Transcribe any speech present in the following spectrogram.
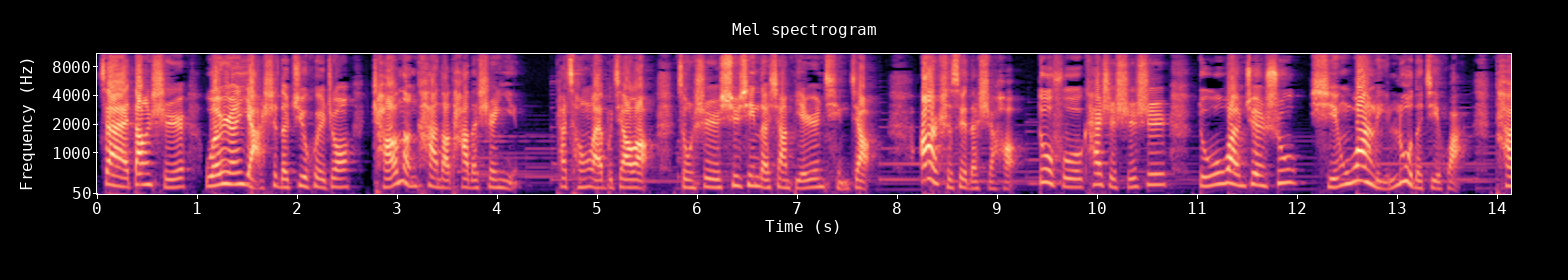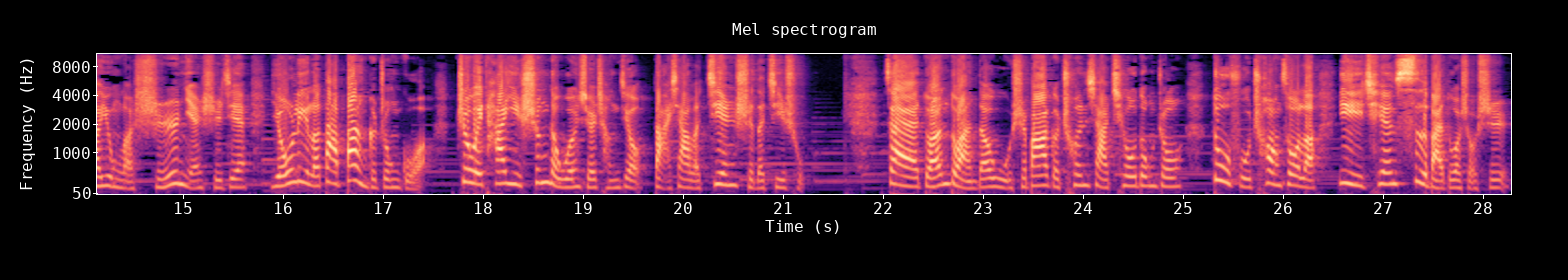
在当时文人雅士的聚会中，常能看到他的身影。他从来不骄傲，总是虚心地向别人请教。二十岁的时候，杜甫开始实施读万卷书、行万里路的计划。他用了十年时间，游历了大半个中国，这为他一生的文学成就打下了坚实的基础。在短短的五十八个春夏秋冬中，杜甫创作了一千四百多首诗，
